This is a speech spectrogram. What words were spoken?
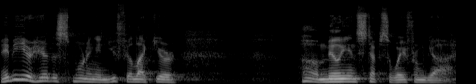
Maybe you're here this morning and you feel like you're oh, a million steps away from God.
